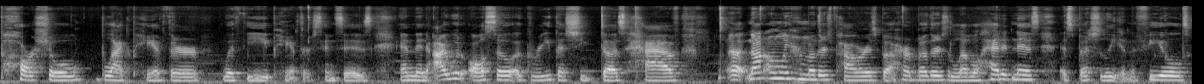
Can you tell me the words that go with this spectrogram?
partial black panther with the panther senses. And then i would also agree that she does have uh, not only her mother's powers but her mother's level-headedness especially in the field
